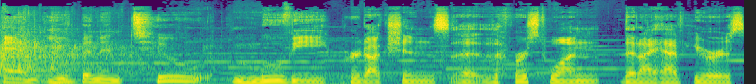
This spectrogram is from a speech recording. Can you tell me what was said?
And you've been in two movie productions. Uh, the first one that I have here is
